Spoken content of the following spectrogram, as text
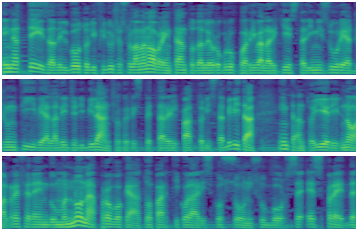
E in attesa del voto di fiducia sulla manovra, intanto dall'Eurogruppo arriva la richiesta di misure aggiuntive alla legge di bilancio per rispettare il patto di stabilità. Intanto ieri il no al referendum non ha provocato particolari scossoni su borse e spread.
